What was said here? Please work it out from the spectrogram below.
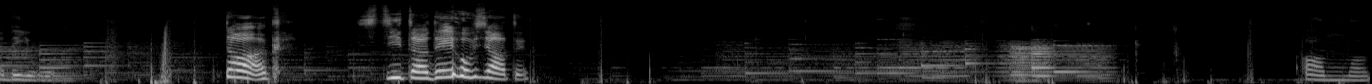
А де його? Так. Стійте, а де його взяти? Ам.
